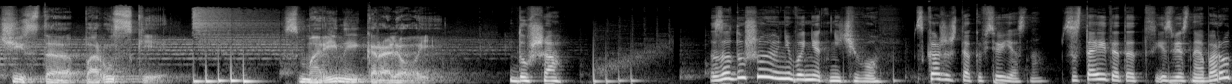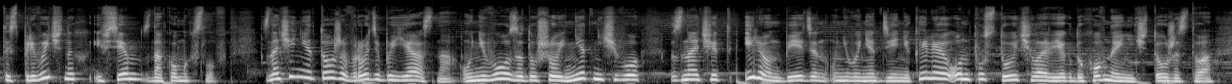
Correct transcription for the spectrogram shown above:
Чисто по-русски С Мариной Королевой Душа За душой у него нет ничего Скажешь так, и все ясно. Состоит этот известный оборот из привычных и всем знакомых слов. Значение тоже вроде бы ясно. У него за душой нет ничего, значит, или он беден, у него нет денег, или он пустой человек, духовное ничтожество –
